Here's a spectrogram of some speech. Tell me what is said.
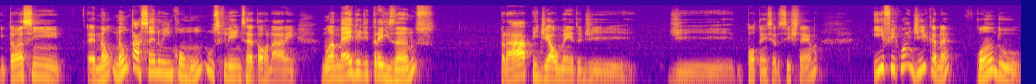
Então, assim, é, não, não tá sendo incomum os clientes retornarem numa média de três anos para pedir aumento de, de potência do sistema. E fica uma dica, né? Quando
